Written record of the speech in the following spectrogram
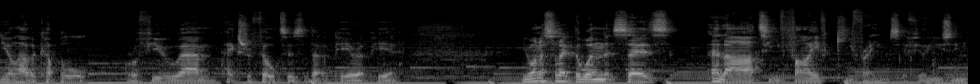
you'll have a couple or a few um, extra filters that appear up here. You want to select the one that says LR T5 keyframes if you're using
